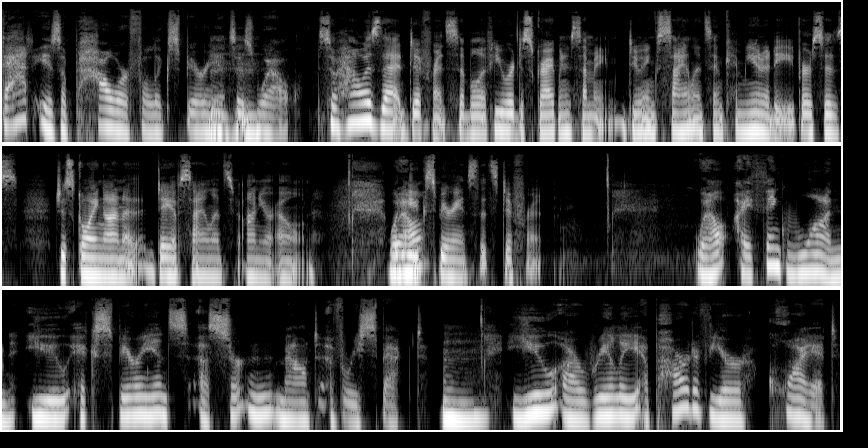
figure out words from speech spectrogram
that is a powerful experience as well. So, how is that different, Sibyl, if you were describing something doing silence in community versus just going on a day of silence on your own? What do you experience that's different? Well, I think one, you experience a certain amount of respect. You are really a part of your quiet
